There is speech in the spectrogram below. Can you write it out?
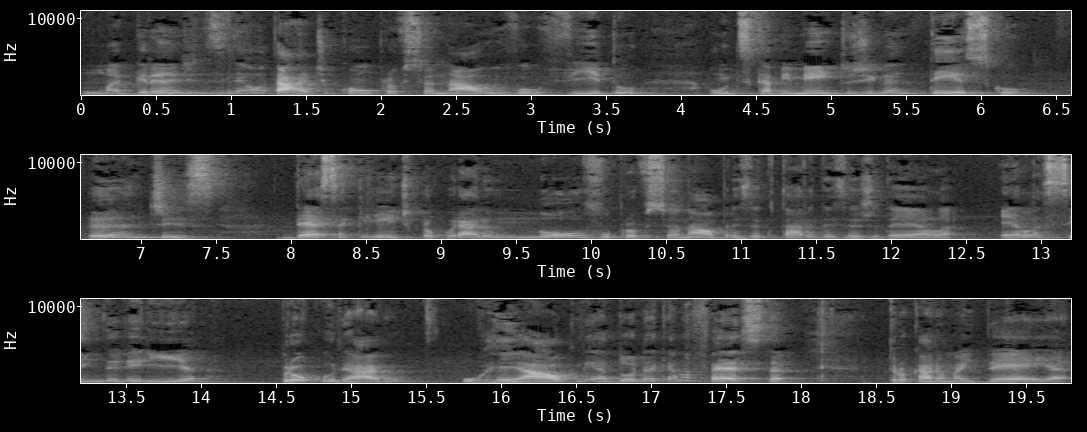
uma grande deslealdade com o profissional envolvido, um descabimento gigantesco. Antes dessa cliente procurar um novo profissional para executar o desejo dela, ela sim deveria procurar o real criador daquela festa. Trocar uma ideia,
